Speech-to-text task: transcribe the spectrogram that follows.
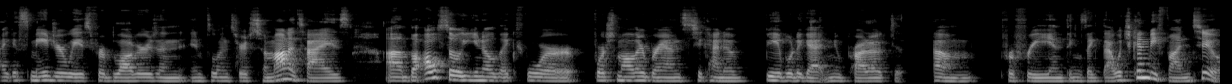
i guess major ways for bloggers and influencers to monetize um, but also you know like for for smaller brands to kind of be able to get new product um, for free and things like that which can be fun too.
